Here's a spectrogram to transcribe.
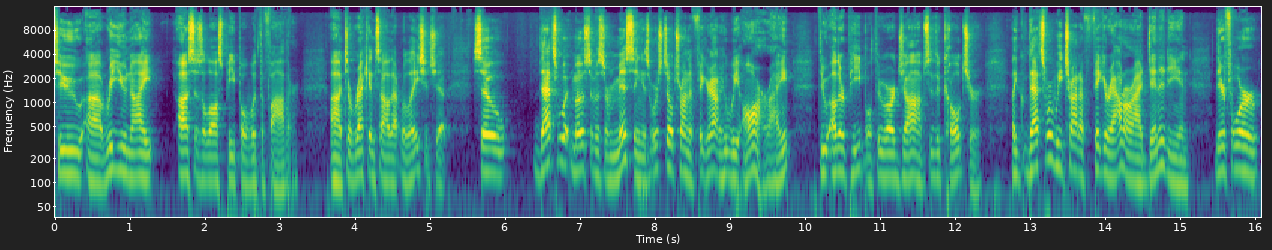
to uh, reunite us as a lost people with the Father, uh, to reconcile that relationship. So that's what most of us are missing is we're still trying to figure out who we are, right? Through other people, through our jobs, through the culture. Like that's where we try to figure out our identity and therefore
